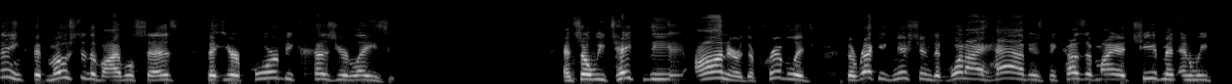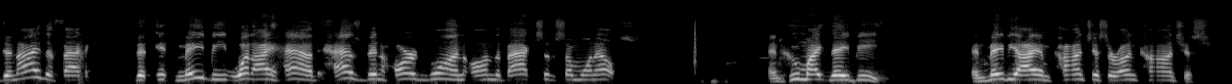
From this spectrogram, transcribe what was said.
think that most of the Bible says that you're poor because you're lazy. And so we take the honor, the privilege, the recognition that what I have is because of my achievement, and we deny the fact that it may be what I have has been hard won on the backs of someone else. And who might they be? And maybe I am conscious or unconscious.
